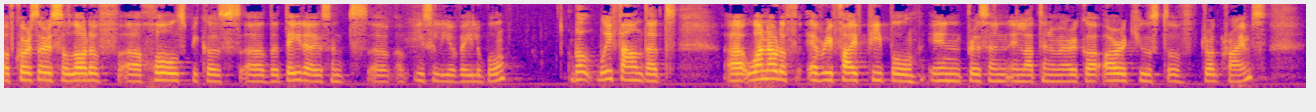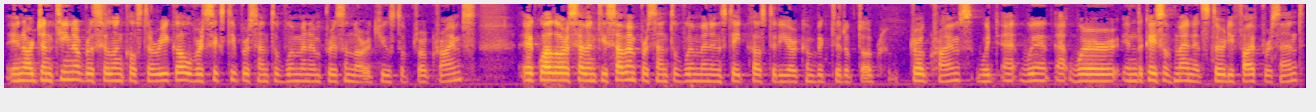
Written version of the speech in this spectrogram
Of course, there's a lot of uh, holes because uh, the data isn't uh, easily available. But we found that uh, one out of every five people in prison in Latin America are accused of drug crimes. In Argentina, Brazil, and Costa Rica, over 60% of women in prison are accused of drug crimes. Ecuador, 77% of women in state custody are convicted of drug, drug crimes, which, uh, uh, where in the case of men it's 35%.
